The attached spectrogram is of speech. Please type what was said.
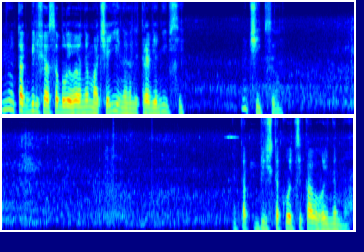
Ну, так більше особливого нема. Чаїни, вони трав'яні всі. Ну, чіпси. Так більш такого цікавого і нема.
